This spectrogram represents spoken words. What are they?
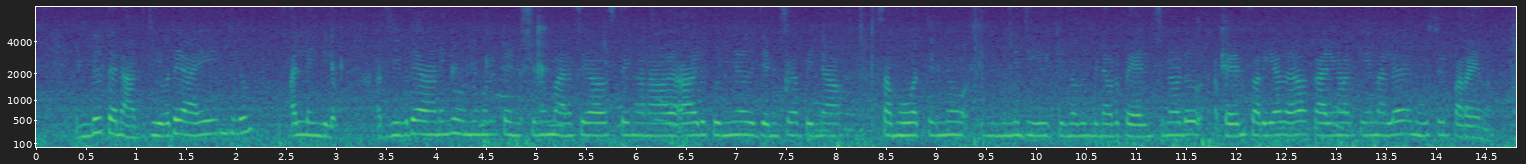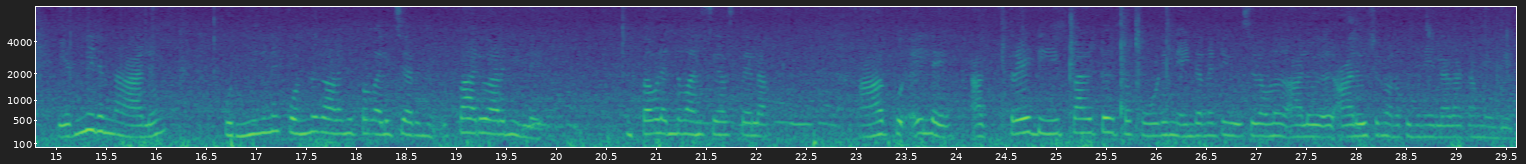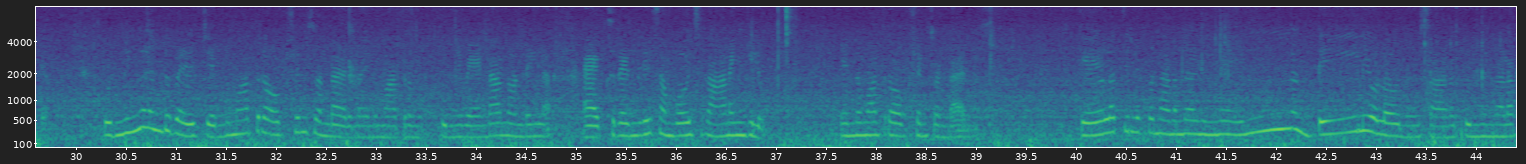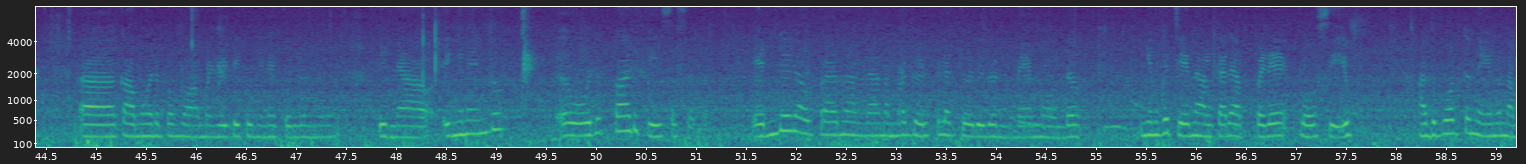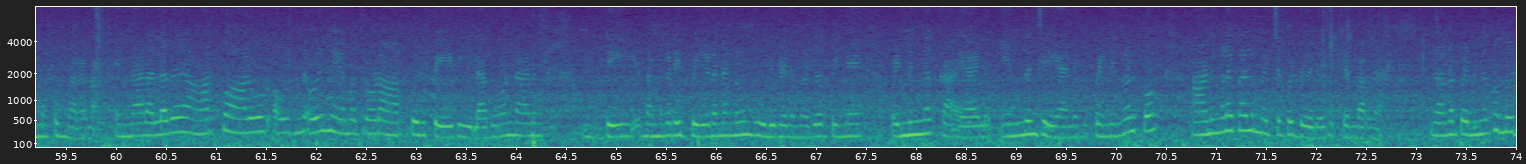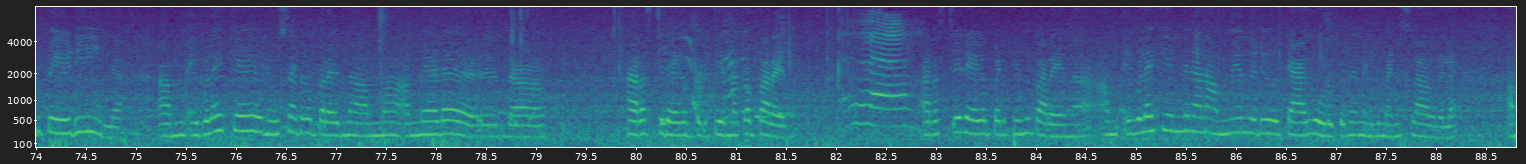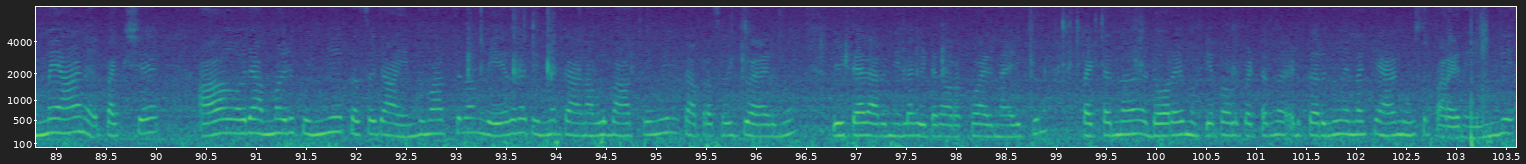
എങ്കിൽ തന്നെ അതിജീവിതയായെങ്കിലും അല്ലെങ്കിലും അതിജീവിതയാണെങ്കിൽ ഒന്നും കൂടി ടെൻഷനും മാനസികാവസ്ഥയും കാരണം ആ ഒരു കുഞ്ഞ് ജനിച്ച പിന്നെ സമൂഹത്തിനു മുന്നിൽ ജീവിക്കുന്നതും പിന്നെ അവരുടെ പേരൻസിനോട് പേരൻസ് അറിയാതെ കാര്യങ്ങളൊക്കെ നല്ല ന്യൂസിൽ പറയുന്നു. എന്നിരുന്നാലും കുഞ്ഞിനെ കൊന്നു കളഞ്ഞിപ്പോൾ വലിച്ചെറിഞ്ഞു. ഇപ്പം ആരും അറിഞ്ഞില്ലേ? ഇപ്പം അവൾ എന്ത് മാനസികാവസ്ഥയിലാണ് ആ ഇല്ലേ അത്രയും ഡീപ്പായിട്ട് ഇപ്പോൾ ഫോണിൽ ഇന്റർനെറ്റ് യൂസ് ചെയ്ത് നമ്മൾ ആലോ ആലോചിച്ചെന്ന് പറഞ്ഞു കുഞ്ഞിനെ ഇല്ലാതാക്കാൻ വേണ്ടിയിട്ട്. കുഞ്ഞുങ്ങൾ എന്ത് കഴിച്ചു എന്തുമാത്രം ഓപ്ഷൻസ് ഉണ്ടായിരുന്നു അതിന് മാത്രം? കുഞ്ഞ് വേണ്ടാന്നുണ്ടെങ്കിൽ ആക്സിഡന്റലി സംഭവിച്ചതാണെങ്കിലും എന്തുമാത്രം ഓപ്ഷൻസ് ഉണ്ടായിരുന്നു? കേരളത്തിൽ ഇപ്പോൾ നടന്ന ഇന്ന് എന്നും ഡെയിലി ഉള്ള ന്യൂസാണ് കുഞ്ഞുങ്ങളെ കാമുകനൊപ്പം പോകാൻ വേണ്ടിയിട്ട് കുഞ്ഞിനെ കൊല്ലുന്നു. പിന്നെ ഇങ്ങനെ എന്തോ ഒരുപാട് കേസസ് ഉണ്ട്. എന്റെ ഒരു അഭിപ്രായം എന്ന് പറഞ്ഞാൽ നമ്മുടെ ഗൾഫിലൊക്കെ ഒരു ഇതുണ്ട് നിയമമുണ്ട് ഇങ്ങനെയൊക്കെ ചെയ്യുന്ന ആൾക്കാരെ അപ്പോഴേ ക്ലോസ് ചെയ്യും. അതുപോലത്തെ നിയമം നമുക്കും വരണം. എന്നാൽ അല്ലാതെ ആർക്കും ആരോട് ഒരു- നിയമത്തിനോട് ആർക്കും ഒരു പേടിയില്ല. അതുകൊണ്ടാണ് നമ്മുടെ ഈ പീഡനങ്ങളും കൂടി വരുന്നത്. പിന്നെ പെണ്ണുങ്ങൾക്കായാലും എന്തും ചെയ്യാനും. ഇപ്പോൾ പെണ്ണുങ്ങളിപ്പോൾ ആണുങ്ങളെക്കാളും മെച്ചപ്പെട്ട് വരും സത്യം പറഞ്ഞാൽ. കാരണം പെണ്ണുങ്ങൾക്കൊന്നും ഒരു പേടിയില്ല ഇവിടെയൊക്കെ ന്യൂസിനകത്തൊക്കെ പറയുന്ന അമ്മ അമ്മയുടെ എന്താ അറസ്റ്റ് രേഖപ്പെടുത്തി എന്നൊക്കെ പറയുന്നു. അറസ്റ്റ് രേഖപ്പെടുത്തി എന്ന് പറയുന്ന ഇവിടേക്ക് എന്തിനാണ് അമ്മയെന്നൊരു ടാഗ് കൊടുക്കുന്നതെന്ന് എനിക്ക് മനസ്സിലാവുന്നില്ല. അമ്മയാണ് പക്ഷേ ആ ഒരു അമ്മ ഒരു കുഞ്ഞ് പ്രസവിച്ച ആ എന്തുമാത്രം വേദന തിന്നിട്ടാണ് അവൾ ബാത്റൂമിൽ പ്രസവിക്കുമായിരുന്നു വീട്ടുകാർ അറിഞ്ഞില്ല വീട്ടുകാർ ഉറക്കുമായിരുന്നായിരിക്കും പെട്ടെന്ന് ഡോറയെ മുട്ടിയപ്പോൾ അവൾ പെട്ടെന്ന് എടുത്തെറിഞ്ഞു എന്നൊക്കെയാണ് ന്യൂസിൽ പറയുന്നത്. എനിക്ക്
